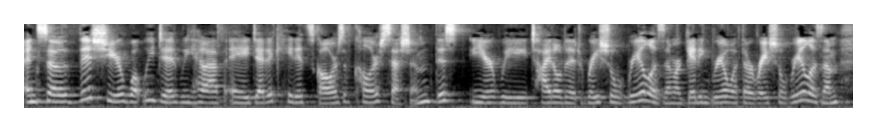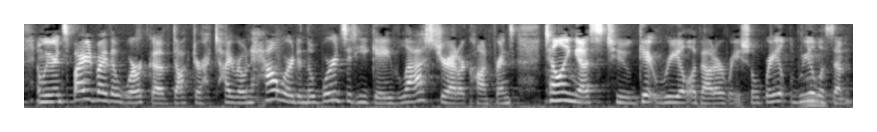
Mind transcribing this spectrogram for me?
And so this year, what we did, we have a dedicated Scholars of Color session. This year, we titled it Racial Realism or Getting Real with Our Racial Realism. And we were inspired by the work of Dr. Tyrone Howard and the words that he gave last year at our conference, telling us to get real about our racial real- realism. Mm.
